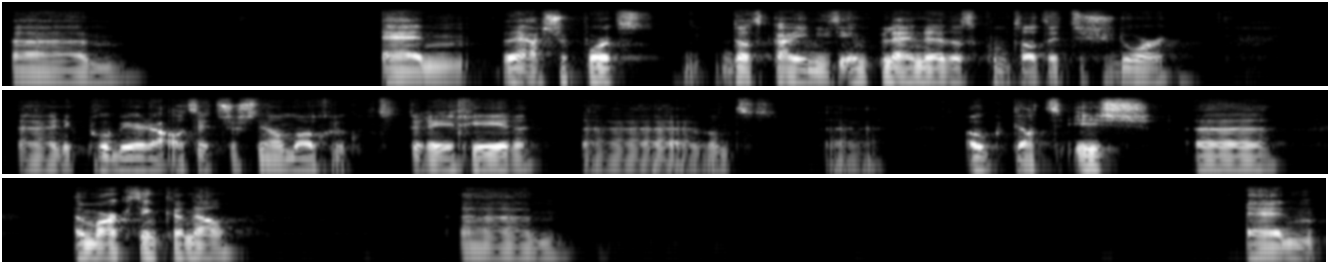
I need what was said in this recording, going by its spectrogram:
Um, en nou ja, support, dat kan je niet inplannen, dat komt altijd tussendoor. Uh, en ik probeer daar altijd zo snel mogelijk op te reageren, uh, want ook dat is een marketingkanaal. Um, en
